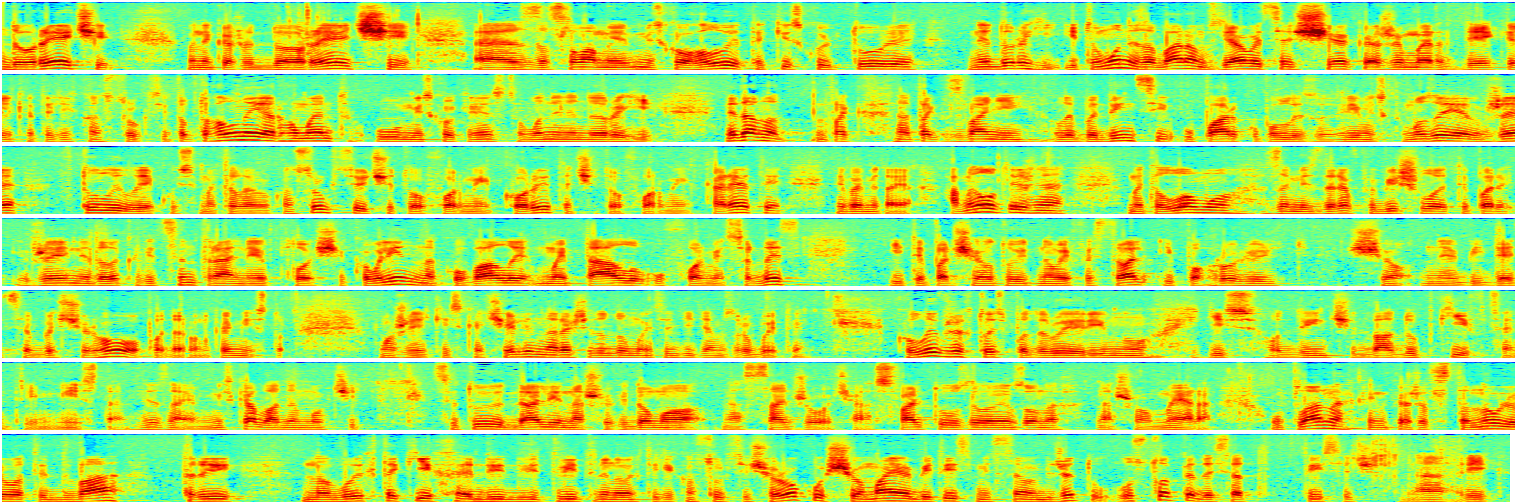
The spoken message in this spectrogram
До речі, вони кажуть, до речі, е, за словами міського голови, такі скульптури недорогі. І тому незабаром з'явиться ще, каже мер, декілька таких конструкцій. Тобто головний аргумент у міського керівництва вони недорогі. Недавно так, на так званій Лебединці у парку поблизу Рівненського музею вже втулили якусь металеву конструкцію, чи то у формі корита, чи то у формі карети, не пам'ятаю. А минулого тижня металому замість дерев побільшало тепер вже недалеко від центральної площі. Ковалін накували металу у формі сердець, і тепер ще готують новий фестиваль і погрожують що не обійдеться без чергового подарунка місту. Може, якісь качелі нарешті додумаються дітям зробити. Коли вже хтось подарує рівну якісь один чи два дубки в центрі міста, не знаю, міська влада мовчить. Цитую далі нашого відомого насаджувача асфальту у зелених зонах нашого мера. У планах він каже встановлювати два. Три нових таких дві, три нових такі конструкції щороку, що має обійтись місцевому бюджету у 150 тисяч на рік.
